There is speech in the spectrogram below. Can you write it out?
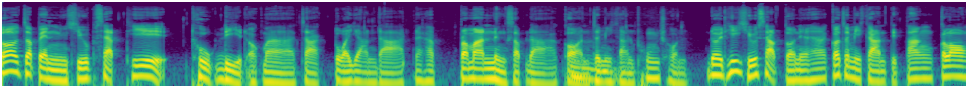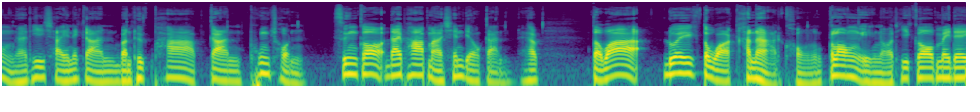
ก็จะเป็น CubeSat ที่ถูกดีดออกมาจากตัวยานดาร์ตนะครับ ประมาณ 1 สัปดาห์ก่อนจะมีการพุ่งชน โดยที่ CubeSat ตัวเนี้ยนะฮะก็จะมีการติดตั้งกล้องนะที่ใช้ในการบันทึกภาพการพุ่งชน ซึ่งก็ได้ภาพมาเช่นเดียวกันนะครับ แต่ว่าด้วยตัวขนาดของกล้องเองเนาะที่ก็ไม่ได้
